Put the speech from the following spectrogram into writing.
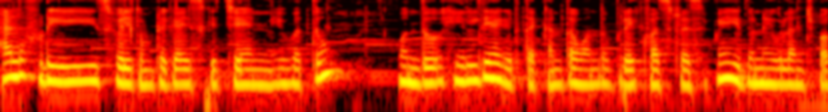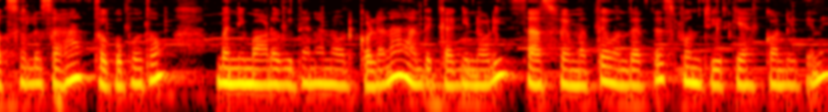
Hello friends welcome to guys kitchen. ಇವತ್ತು ಒಂದು ಹೆಲ್ದಿಯಾಗಿರ್ತಕ್ಕಂಥ ಒಂದು ಬ್ರೇಕ್ಫಾಸ್ಟ್ ರೆಸಿಪಿ ಇದು ನೀವು ಲಂಚ್ ಬಾಕ್ಸಲ್ಲೂ ಸಹ ತೊಗೋಬೋದು. ಬನ್ನಿ ಮಾಡೋ ವಿಧಾನ ನೋಡ್ಕೊಳ್ಳೋಣ. ಅದಕ್ಕಾಗಿ ನೋಡಿ, ಸಾಸಿವೆ ಮತ್ತು ಒಂದರ್ಧ ಸ್ಪೂನ್ ಜೀರಿಗೆ ಹಾಕ್ಕೊಂಡಿದ್ದೀನಿ.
